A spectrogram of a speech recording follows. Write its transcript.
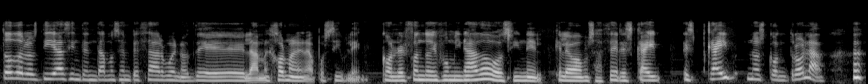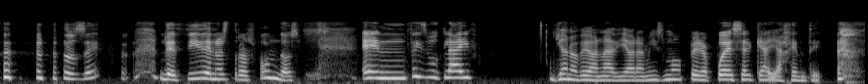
todos los días intentamos empezar, bueno, de la mejor manera posible, con el fondo difuminado o sin él. ¿Qué le vamos a hacer? Skype, Skype nos controla, no sé, decide nuestros fondos. En Facebook Live yo no veo a nadie ahora mismo, pero puede ser que haya gente.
